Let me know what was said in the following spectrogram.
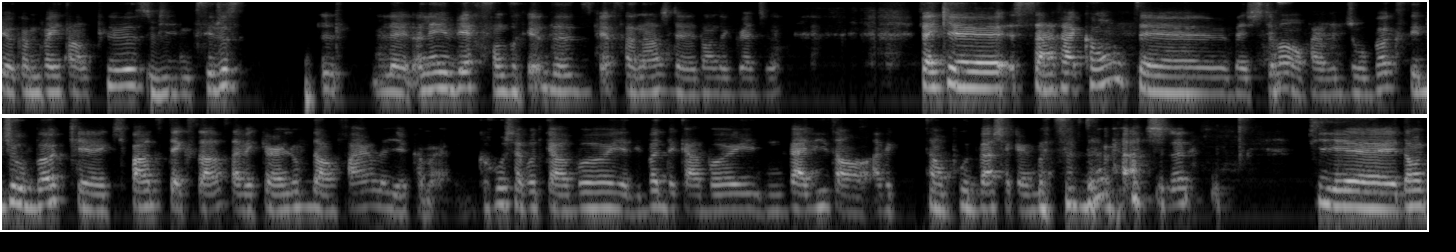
a comme 20 ans de plus, Mhm. puis c'est juste l'inverse, on dirait, de- du personnage de- dans The Graduate. Fait que ça raconte, euh, ben justement, on parlait de Joe Buck, c'est Joe Buck euh, qui part du Texas avec un look d'enfer. Il y a comme un gros chapeau de cowboy, il y a des bottes de cowboy, une valise en- avec en peau de vache avec un motif de vache. là. Puis euh, donc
